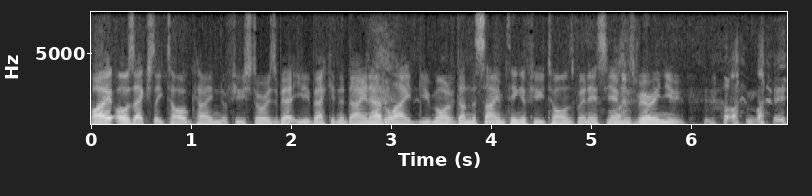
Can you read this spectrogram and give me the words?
I, I was actually told, Kane, a few stories about you back in the day in Adelaide. You might have done the same thing a few times when SEN was very new. I may,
